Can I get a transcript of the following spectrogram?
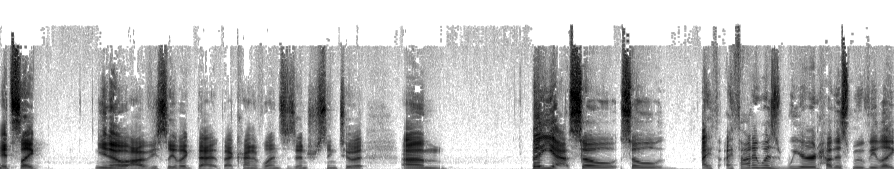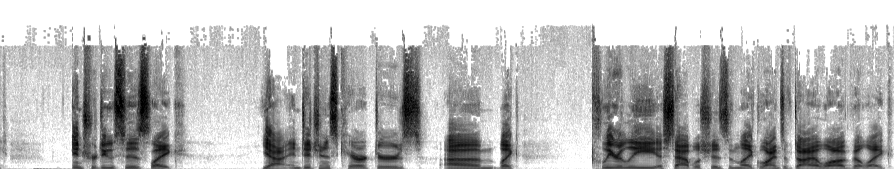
it's like you know obviously like that that kind of lens is interesting to it. Um but yeah so so i th- i thought it was weird how this movie like introduces like yeah indigenous characters um like clearly establishes in like lines of dialogue that like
